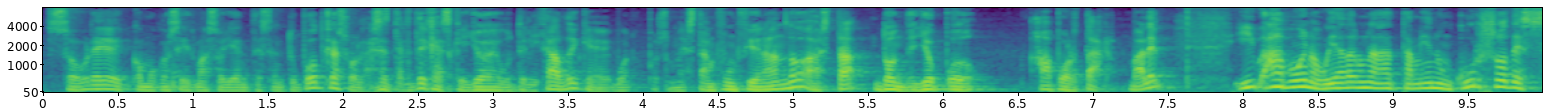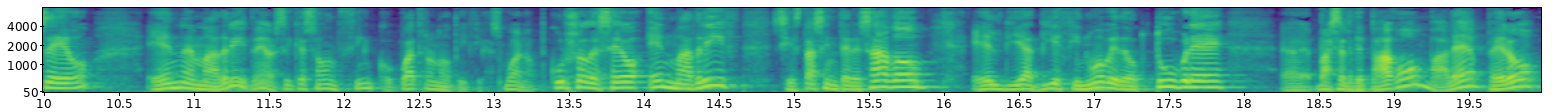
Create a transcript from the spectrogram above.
sobre cómo conseguir más oyentes en tu podcast o las estrategias que yo he utilizado y que, bueno, pues me están funcionando hasta donde yo puedo aportar, ¿vale? Y, ah, bueno, voy a dar una, también un curso de SEO en Madrid, ¿eh? así que son cinco, cuatro noticias. Bueno, curso de SEO en Madrid, si estás interesado, el día 19 de octubre, eh, va a ser de pago, ¿vale? Pero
